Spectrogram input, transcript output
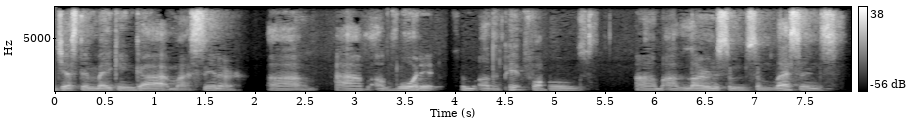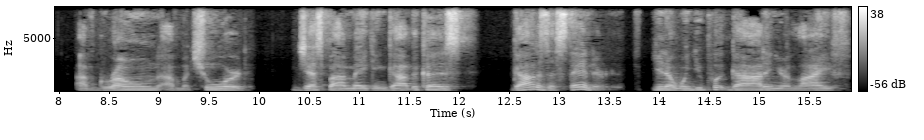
just in making God my center. Um, I've avoided some other pitfalls. Um, I've learned some some lessons. I've grown. I've matured just by making God because God is a standard. You know, when you put God in your life,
